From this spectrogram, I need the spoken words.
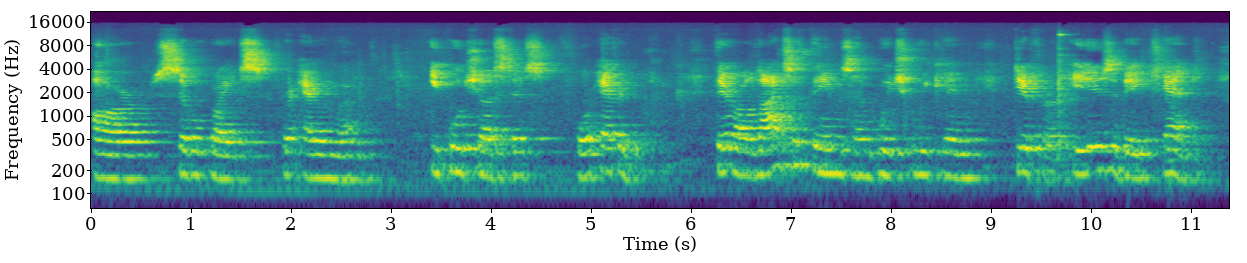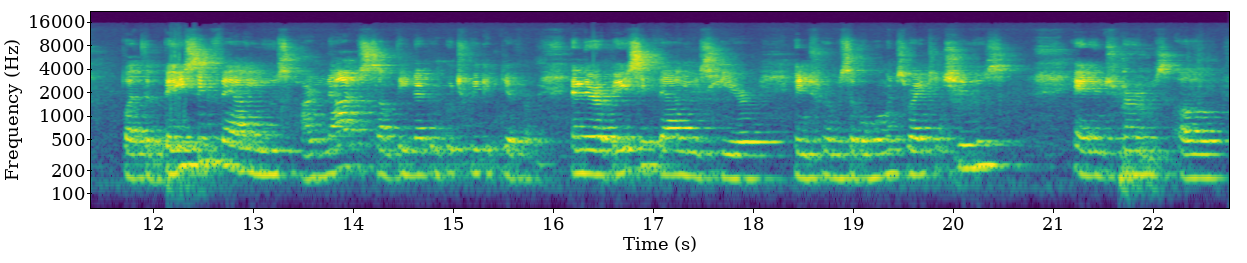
are civil rights for everyone, equal justice for everyone. There are lots of things on which we can differ. It is a big tent, but the basic values are not something under which we could differ. And there are basic values here in terms of a woman's right to choose, and in terms of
